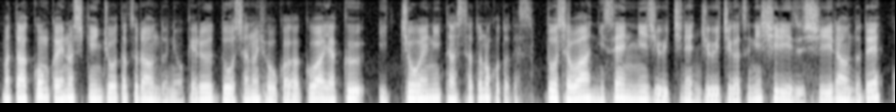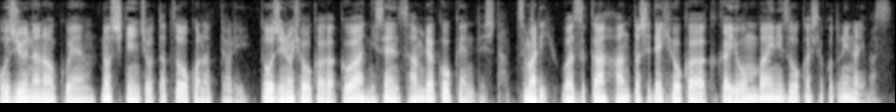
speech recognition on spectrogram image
また、今回の資金調達ラウンドにおける同社の評価額は約1兆円に達したとのことです。同社は2021年11月にシリーズ C ラウンドで57億円の資金調達を行っており、当時の評価額は2300億円でした。つまり、わずか半年で評価額が4倍に増加ししたことになります。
